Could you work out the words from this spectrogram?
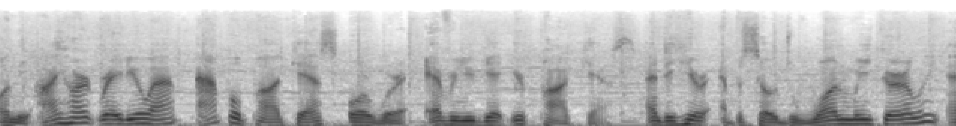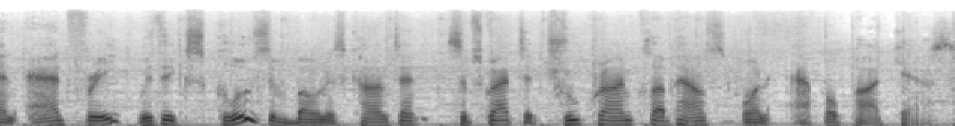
on the iHeartRadio app, Apple Podcasts, or wherever you get your podcasts. And to hear episodes one week early and ad free with exclusive bonus content, subscribe to True Crime Clubhouse on Apple Podcasts.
